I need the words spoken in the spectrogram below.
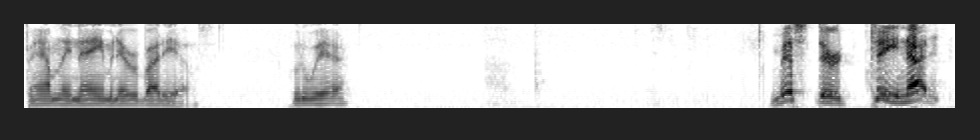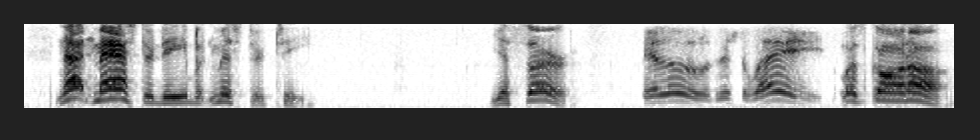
family name, and everybody else. Who do we have? Mr. T, not not Master D, but Mr. T. Yes, sir. Hello, Mr. Wade. What's going on?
